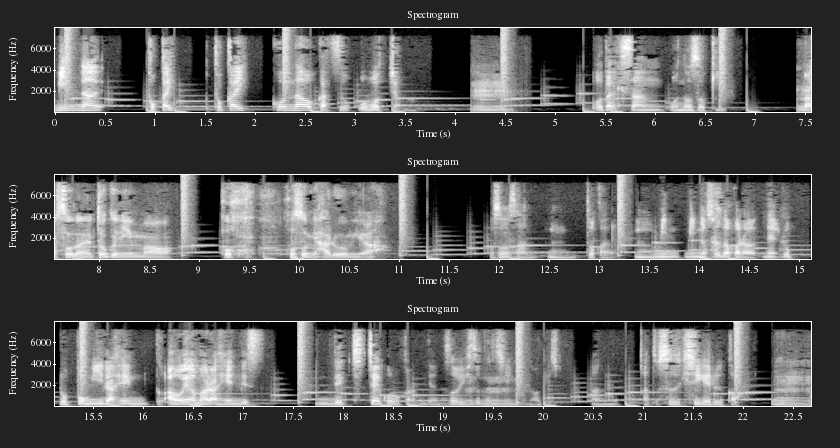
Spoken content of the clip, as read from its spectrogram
みんな、都会、都会っ子なおかつお坊ちゃん？のうん。小滝さんを除き。まあそうだね。特にまあ、ほ、細見晴臣は。細野さん、うん、とか、うん、みんみんなそう。だからね、六六本木らへん、青山らへんです。で、ちっちゃい頃からみたいな、そういう人たちなわけじゃん。あの、あと鈴木茂か。うん。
